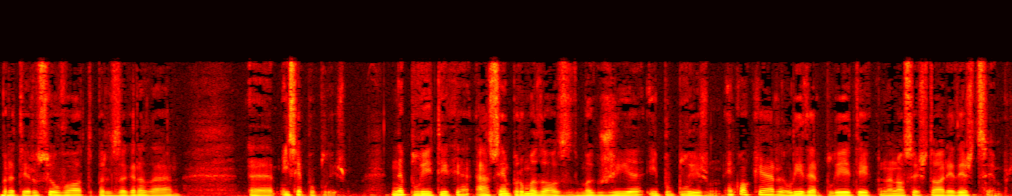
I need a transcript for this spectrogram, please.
para ter o seu voto, para lhes agradar. Uh, isso é populismo. Na política há sempre uma dose de demagogia e populismo. Em qualquer líder político, na nossa história, desde sempre.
